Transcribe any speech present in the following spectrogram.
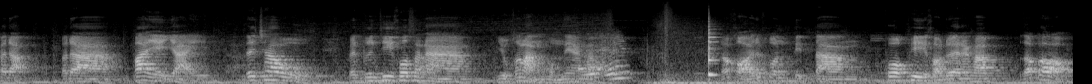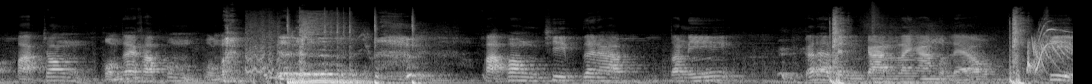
ประดับ ประดาป้ายใหญ่ ๆ ได้เช่าเป็นพื้นที่โฆษณาอยู่ข้างหลังผมเนี่ยครับ แล้วขอให้ทุกคนติดตามพวกพี่เขาด้วยนะครับ แล้วก็ฝากช่องผมด้วยครับผมผม ฝากห้องชีพด้วยนะครับ ตอนนี้ก็ได้เป็นการรายงานหมดแล้วชีพ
